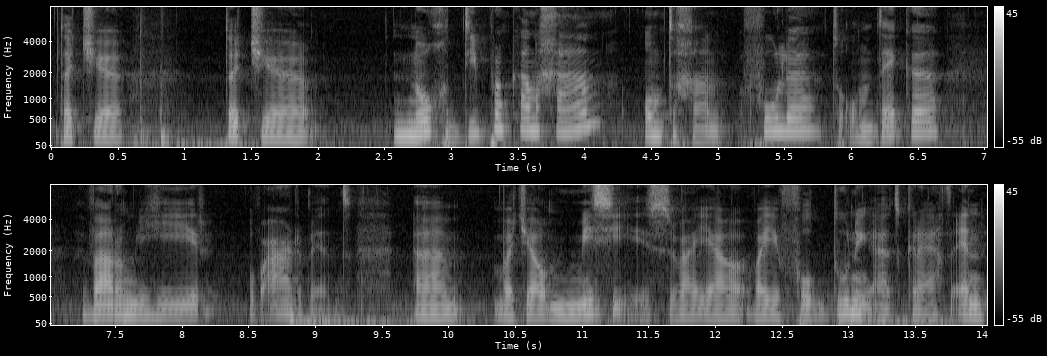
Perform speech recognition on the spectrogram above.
dat, je, dat je nog dieper kan gaan om te gaan voelen, te ontdekken waarom je hier op aarde bent. Ehm, wat jouw missie is, waar, jou, waar je voldoening uit krijgt. En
